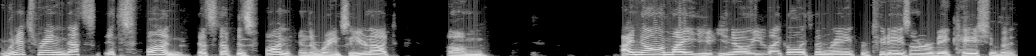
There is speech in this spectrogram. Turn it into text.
When it's raining, that's it's fun. That stuff is fun in the rain. So you're not. Um, I know it might. You, you know, you like, oh, it's been raining for two days on our vacation, but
